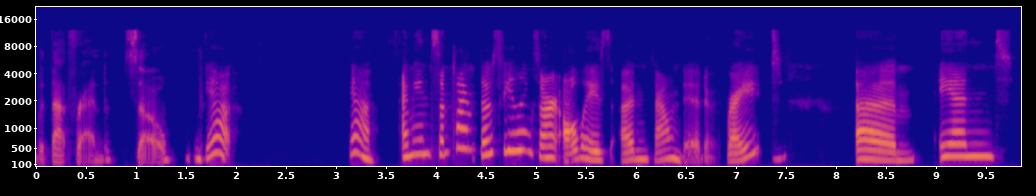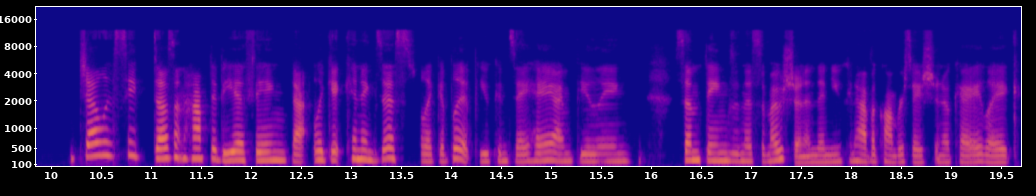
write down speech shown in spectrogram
with that friend." So yeah yeah i mean sometimes those feelings aren't always unfounded right um and jealousy doesn't have to be a thing that like it can exist like a blip you can say hey i'm feeling some things in this emotion and then you can have a conversation okay like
